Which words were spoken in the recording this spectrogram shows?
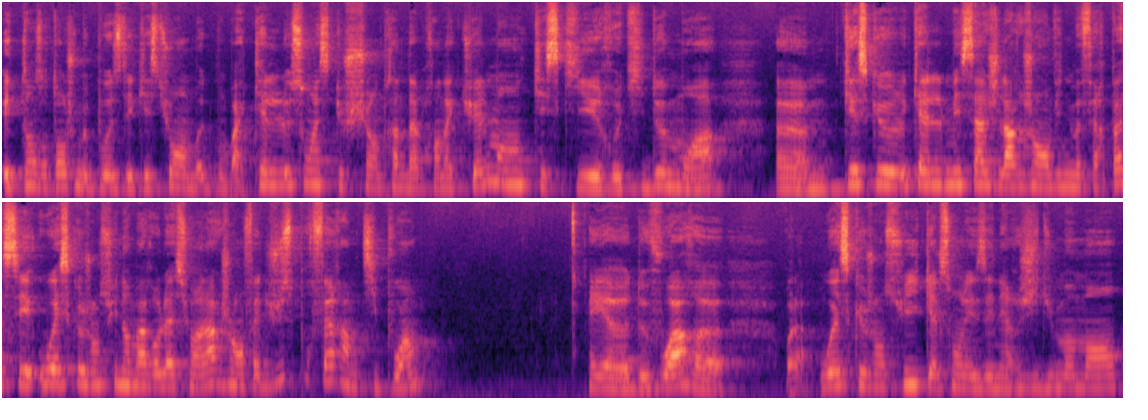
Et de temps en temps, je me pose des questions en mode, bon, bah, quelle leçon est-ce que je suis en train d'apprendre actuellement? Qu'est-ce qui est requis de moi? Euh, qu'est-ce que, Quel message l'argent a envie de me faire passer? Où est-ce que j'en suis dans ma relation à l'argent? En fait, juste pour faire un petit point et euh, de voir voilà, où est-ce que j'en suis, quelles sont les énergies du moment,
